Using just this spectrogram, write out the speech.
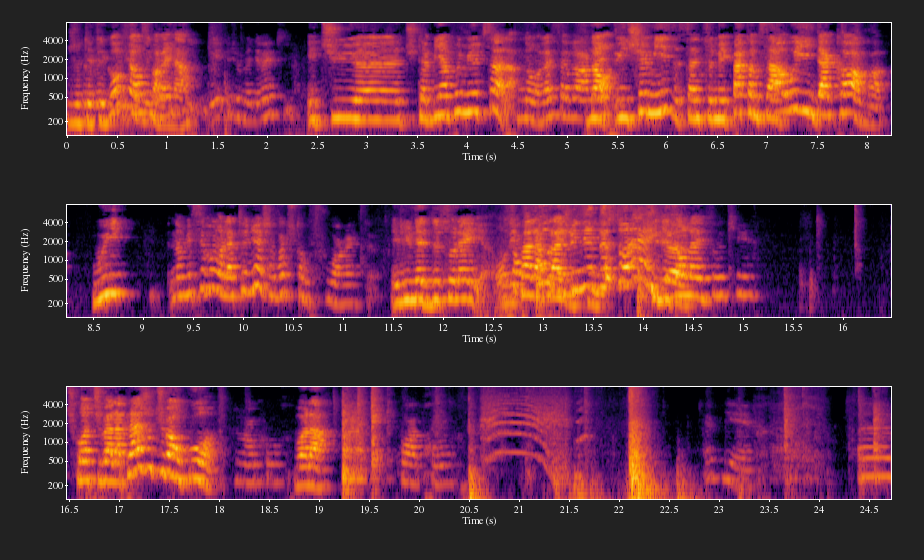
Je te fais confiance, Marina. Oui, je me démaquille. Et tu euh, tu t'habilles un peu mieux que ça, là. Non, là, ça va. Non, arrête. une chemise, ça ne se met pas comme ça. Ah oui, d'accord. Oui. Non, mais c'est bon, la tenue, à chaque fois, tu t'en fous, arrête. Les lunettes de soleil, on n'est pas à la plage. ici. lunettes de Tu soleil les enlèves. Ok. Tu crois que tu vas à la plage ou tu vas en cours Je vais en cours Voilà. pour apprendre. Euh...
